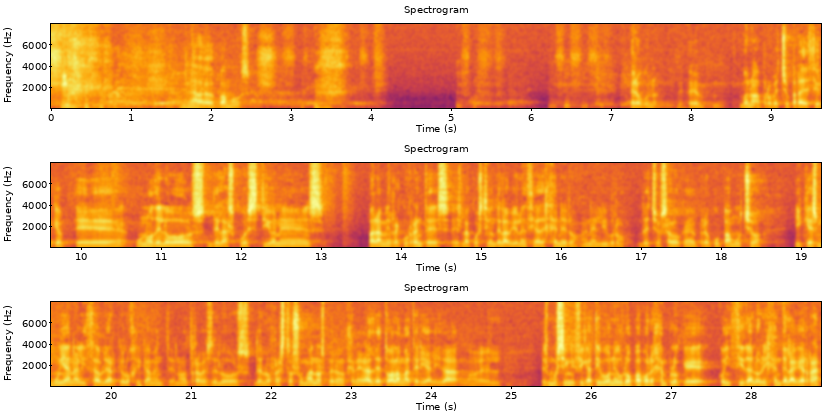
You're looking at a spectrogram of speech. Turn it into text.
Nada, vamos. Pero bueno, eh, bueno, aprovecho para decir que eh, uno de, los, de las cuestiones para mí recurrentes es la cuestión de la violencia de género en el libro. De hecho, es algo que me preocupa mucho y que es muy analizable arqueológicamente, ¿no? a través de los, de los, restos humanos, pero en general de toda la materialidad. es muy significativo en Europa, por ejemplo, que coincida el origen de la guerra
